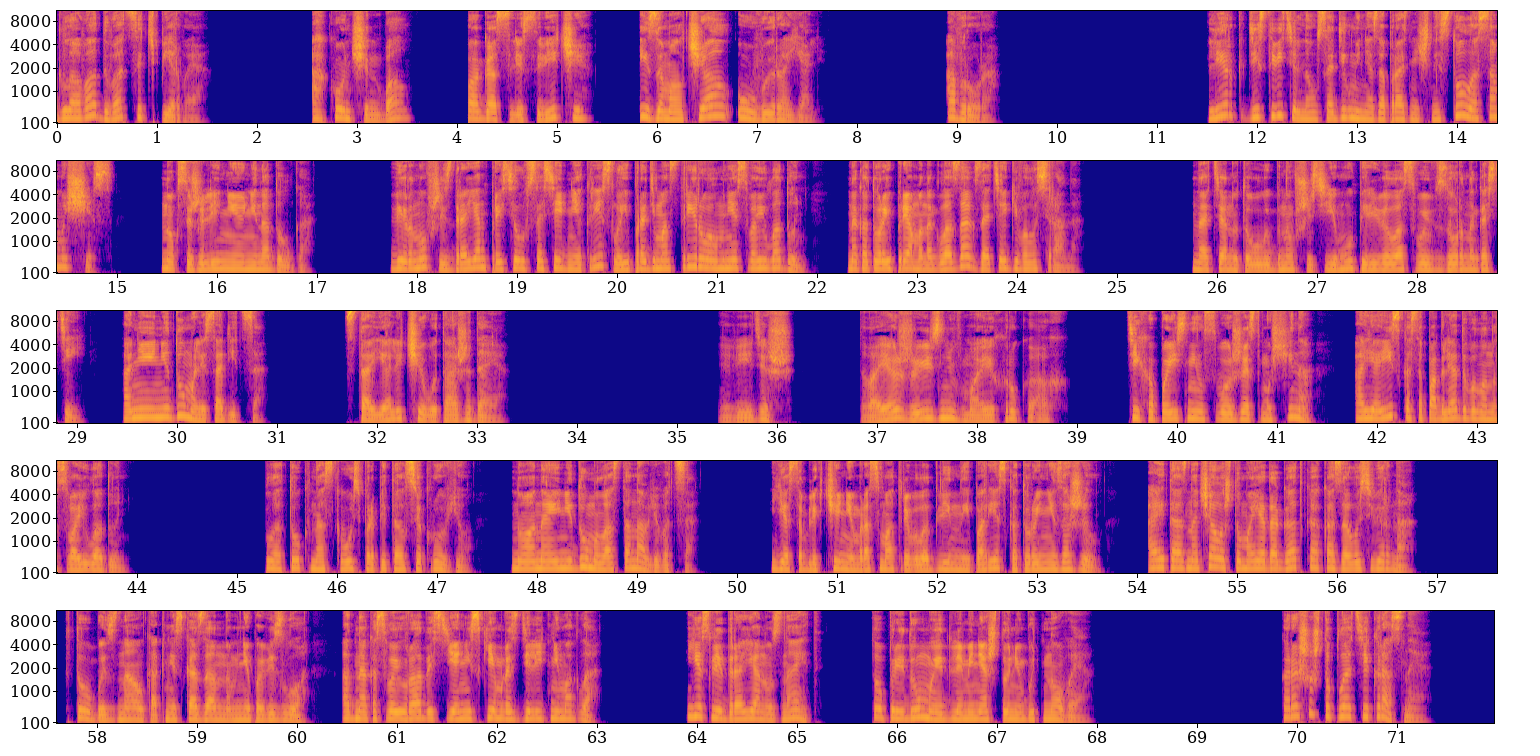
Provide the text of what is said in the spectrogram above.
Глава двадцать первая. Окончен бал, погасли свечи, и замолчал, увы, рояль. Аврора. Лерк действительно усадил меня за праздничный стол, а сам исчез. Но, к сожалению, ненадолго. Вернувшись, Драян присел в соседнее кресло и продемонстрировал мне свою ладонь, на которой прямо на глазах затягивалась рана. Натянуто улыбнувшись ему, перевела свой взор на гостей. Они и не думали садиться. Стояли, чего-то ожидая. «Видишь, твоя жизнь в моих руках», — тихо пояснил свой жест мужчина, а я искоса поглядывала на свою ладонь. Платок насквозь пропитался кровью, но она и не думала останавливаться. Я с облегчением рассматривала длинный порез, который не зажил, а это означало, что моя догадка оказалась верна. Кто бы знал, как несказанно мне повезло. Однако свою радость я ни с кем разделить не могла. Если Драян узнает, то придумает для меня что-нибудь новое. Хорошо, что платье красное.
